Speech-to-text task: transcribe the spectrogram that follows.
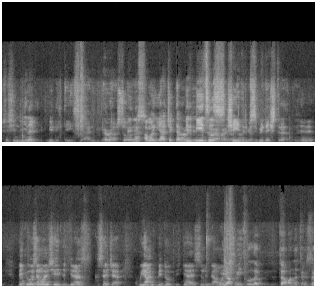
işte şimdi yine birlikteyiz yani yıllar Evet, sonra. henüz Ama gerçekten bir Beatles şeyidir bizi birleştiren. Evet. Peki o zaman şey biraz kısaca bu Young Beatle hikayesini bir O anlatsın. Young Beatle'la tam anlatırız da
